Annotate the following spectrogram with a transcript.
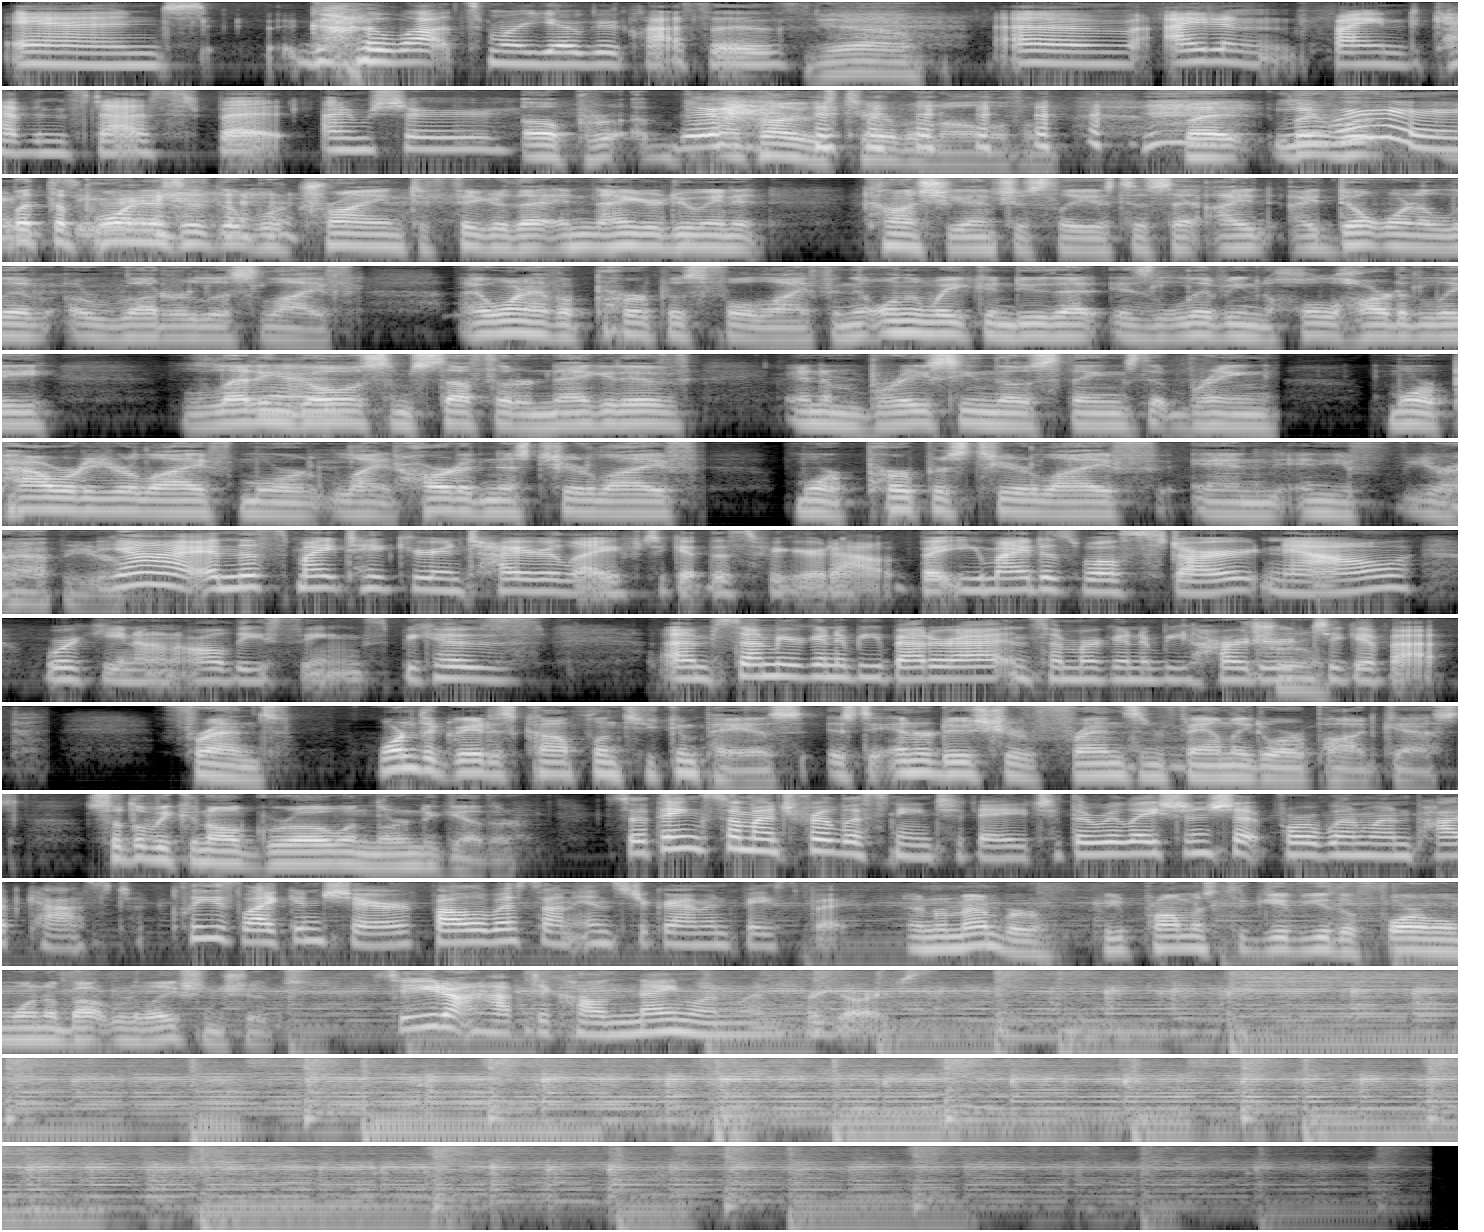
and go to lots more yoga classes. Yeah. Um, I didn't find Kevin's test, but I'm sure. Oh, pr- I probably was terrible at all of them. But You but, weren't. but the point were. is that, that we're trying to figure that, and now you're doing it conscientiously. Is to say I I don't want to live a rudderless life. I want to have a purposeful life, and the only way you can do that is living wholeheartedly, letting Yeah. go of some stuff that are negative, and embracing those things that bring more power to your life, more lightheartedness to your life, more purpose to your life, and and you, you're happier. Yeah, and this might take your entire life to get this figured out, but you might as well start now working on all these things because um, some you're going to be better at and some are going to be harder True. to give up. Friends, one of the greatest compliments you can pay us is to introduce your friends and family to our podcast so that we can all grow and learn together. So thanks so much for listening today to the Relationship 411 podcast. Please like and share. Follow us on Instagram and Facebook And remember, we promise to give you the 411 about relationships. so you don't have to call 911 for yours.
